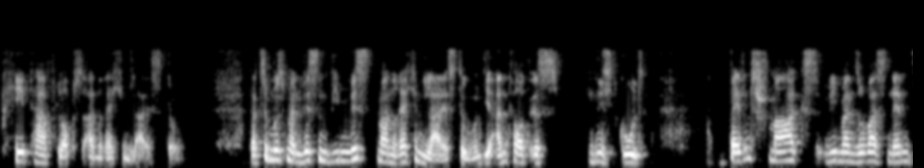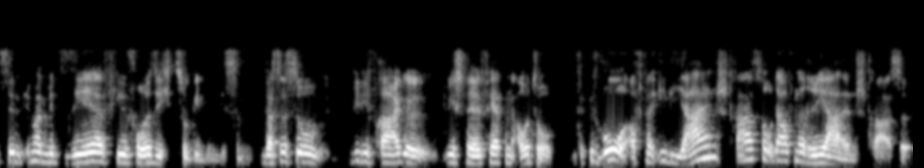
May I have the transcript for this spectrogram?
Petaflops an Rechenleistung. Dazu muss man wissen, wie misst man Rechenleistung? Und die Antwort ist nicht gut. Benchmarks, wie man sowas nennt, sind immer mit sehr viel Vorsicht zu genießen. Das ist so wie die Frage, wie schnell fährt ein Auto? Wo? Auf einer idealen Straße oder auf einer realen Straße?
